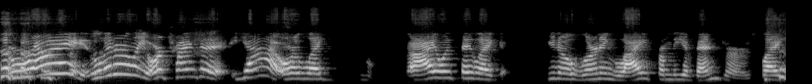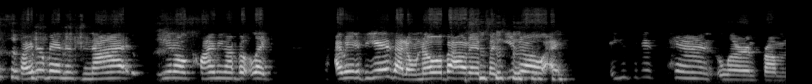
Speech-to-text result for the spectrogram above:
right, literally, or trying to, yeah, or like, I always say, like, you know, learning life from the Avengers. Like, Spider Man is not, you know, climbing on, but like, I mean, if he is, I don't know about it, but you know, I, you just can't learn from,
